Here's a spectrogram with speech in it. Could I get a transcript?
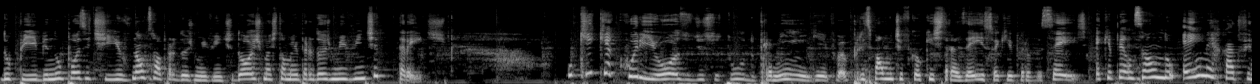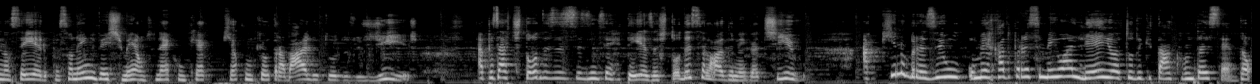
do PIB no positivo, não só para 2022, mas também para 2023. O que, que é curioso disso tudo para mim, o principal motivo que eu quis trazer isso aqui para vocês, é que pensando em mercado financeiro, pensando em investimento, né, com que é, que é com que eu trabalho todos os dias, apesar de todas essas incertezas, todo esse lado negativo, aqui no Brasil o mercado parece meio alheio a tudo que tá acontecendo. Então,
